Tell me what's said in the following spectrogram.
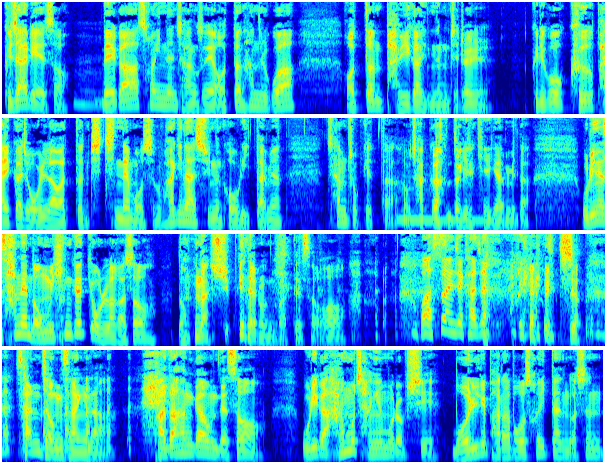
그 자리에서 음. 내가 서 있는 장소에 어떤 하늘과 어떤 바위가 있는지를 그리고 그 바위까지 올라왔던 지친 내 모습을 확인할 수 있는 거울이 있다면 참 좋겠다. 하고 작가가 또 이렇게 얘기합니다. 우리는 산에 너무 힘겹게 올라가서 너무나 쉽게 내려오는 것 같아서 왔어, 이제 가자. 그렇죠. 산 정상이나 바다 한가운데서 우리가 아무 장애물 없이 멀리 바라보고 서 있다는 것은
